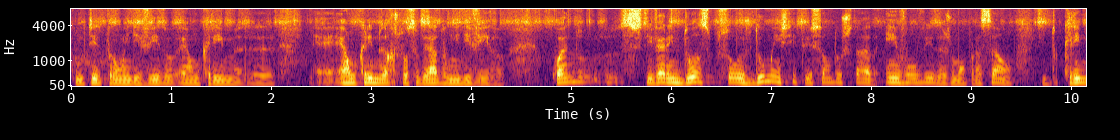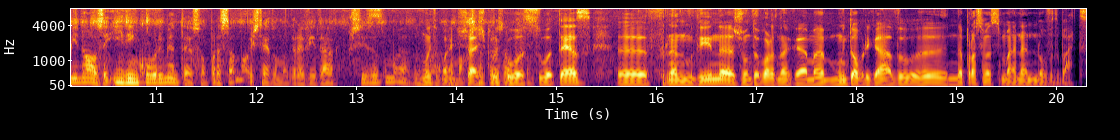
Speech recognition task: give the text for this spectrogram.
cometido por um indivíduo é um crime, eh, é um crime da responsabilidade de um indivíduo quando se estiverem 12 pessoas de uma instituição do Estado envolvidas numa operação criminosa e de encobrimento dessa operação, bom, isto é de uma gravidade que precisa de uma. De muito uma, bem, já explicou a sua tese. Uh, Fernando Medina, Junta Borda na Gama, muito obrigado. Uh, na próxima semana, novo debate.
